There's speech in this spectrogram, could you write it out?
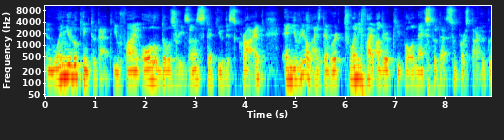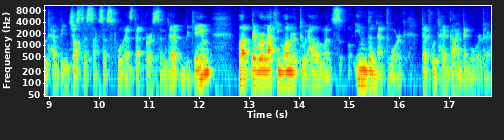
And when you look into that, you find all of those reasons that you described, and you realize there were 25 other people next to that superstar who could have been just as successful as that person that became, but they were lacking one or two elements in the network that would have guided them over there.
